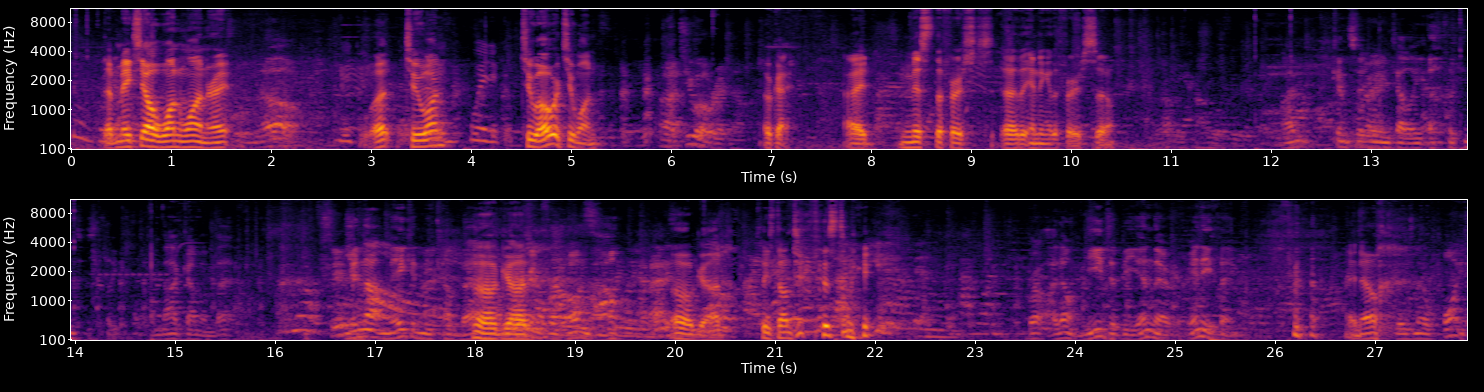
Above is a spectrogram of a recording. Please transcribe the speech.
So. That makes y'all 1 1, right? What? 2 1? Where'd it go? 2 0 or 2 1? Uh, 2-0 right now. Okay. I missed the first, uh, the ending of the first, so. I'm considering telling Ellie just like I'm not coming back. You're not making me come back. Oh, I'm God. from home now. Oh god. Please don't do this to me. Bro, I don't need to be in there for anything. I know. There's no point.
